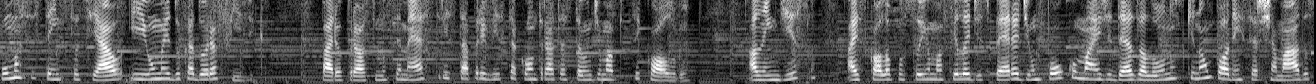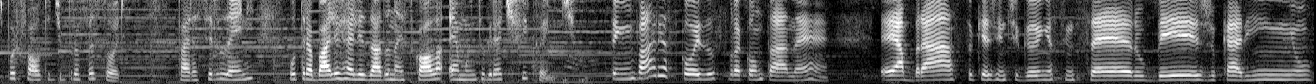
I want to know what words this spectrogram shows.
uma assistente social e uma educadora física. Para o próximo semestre está prevista a contratação de uma psicóloga. Além disso, a escola possui uma fila de espera de um pouco mais de 10 alunos que não podem ser chamados por falta de professores. Para Sirlene, o trabalho realizado na escola é muito gratificante. Tem várias coisas para contar, né? É abraço que a gente ganha sincero, beijo, carinho,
